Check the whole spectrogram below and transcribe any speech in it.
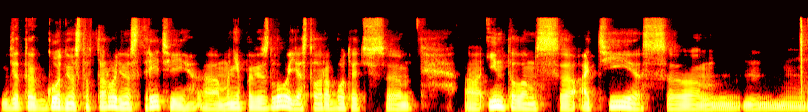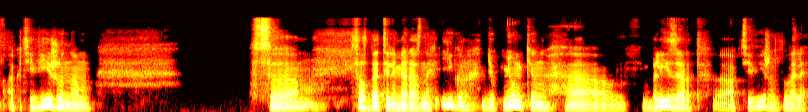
где-то год 92-93 а, мне повезло, я стал работать с а, Intel, с AT, с Activision, с создателями разных игр, Duke Nukem, а, Blizzard, Activision и так далее.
